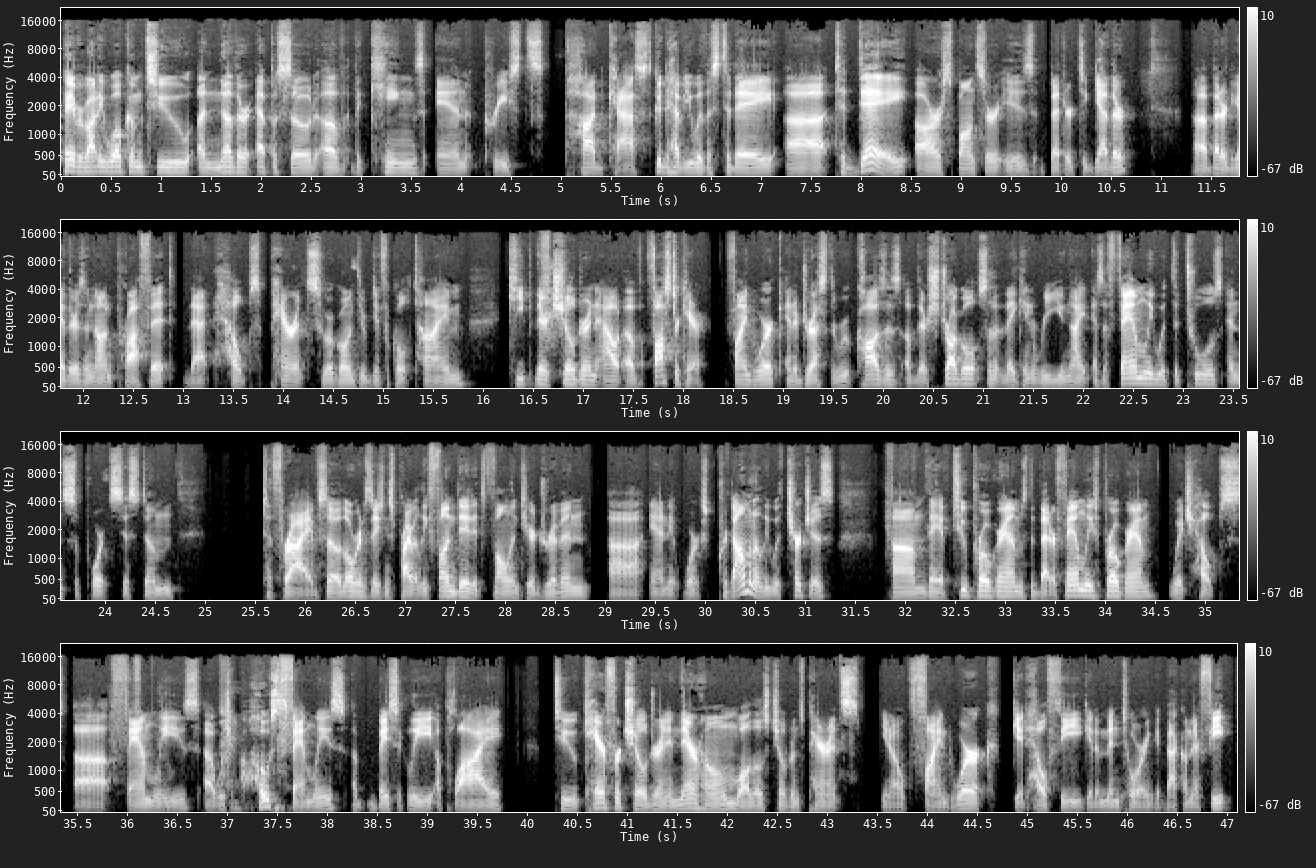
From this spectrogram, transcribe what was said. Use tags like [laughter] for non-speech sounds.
Hey, everybody, welcome to another episode of the Kings and Priests podcast. Good to have you with us today. Uh, today, our sponsor is Better Together. Uh, Better Together is a nonprofit that helps parents who are going through difficult time keep their children out of foster care, find work, and address the root causes of their struggle so that they can reunite as a family with the tools and support system to thrive. So the organization is privately funded, it's volunteer driven, uh, and it works predominantly with churches. Um, they have two programs: the Better Families program, which helps uh, families, uh, which hosts families, uh, basically apply to care for children in their home while those children's parents, you know, find work, get healthy, get a mentor, and get back on their feet.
